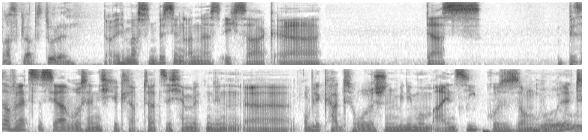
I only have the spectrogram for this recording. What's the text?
Was glaubst du denn? Ich mache es ein bisschen anders. Ich sag, äh, dass bis auf letztes Jahr, wo es ja nicht geklappt hat, sich Hamilton den äh, obligatorischen Minimum 1 Sieg pro Saison uh. holt,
